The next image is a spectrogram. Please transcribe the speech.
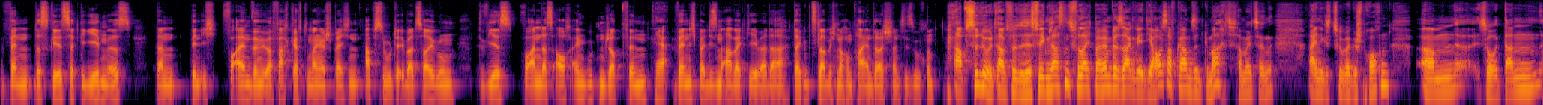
wenn das Skillset gegeben ist, dann bin ich, vor allem wenn wir über Fachkräftemangel sprechen, absolute Überzeugung, du wirst woanders auch einen guten Job finden, ja. wenn nicht bei diesem Arbeitgeber da. Da gibt's glaube ich, noch ein paar in Deutschland, die suchen. Absolut, absolut. Deswegen lass uns vielleicht mal, wenn wir sagen, wir, die Hausaufgaben sind gemacht, haben wir jetzt einiges drüber gesprochen, ähm, so, dann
